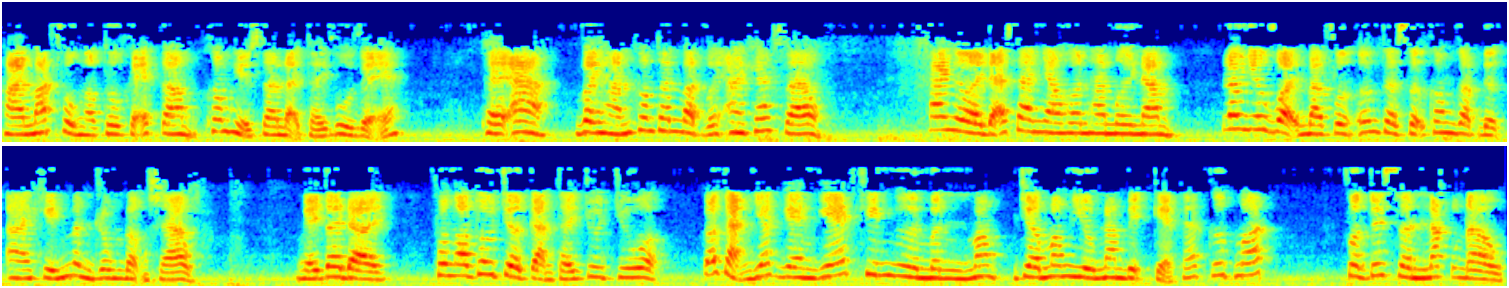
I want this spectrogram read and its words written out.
Hai mắt phù ngọc thu khẽ cong, không hiểu sao lại thấy vui vẻ. Thế à vậy hắn không thân mật với ai khác sao? Hai người đã xa nhau hơn hai mươi năm lâu như vậy mà phượng ương thật sự không gặp được ai khiến mình rung động sao? Nghĩ tới đời, phượng ngọc thu chờ cảm thấy chua chua, có cảm giác ghen ghét khi người mình mong, chờ mong nhiều năm bị kẻ khác cướp mất. Phượng tuyết sinh lắc đầu,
